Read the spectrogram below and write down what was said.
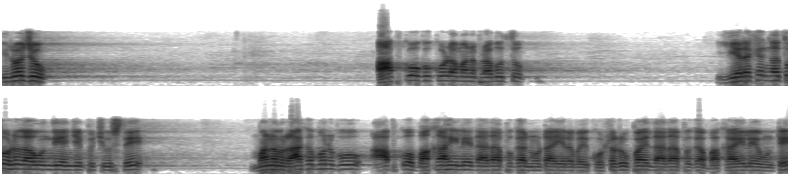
ఈరోజు ఆప్కోకు కూడా మన ప్రభుత్వం ఏ రకంగా తోడుగా ఉంది అని చెప్పి చూస్తే మనం రాకమునుపు ఆప్కో బకాయిలే దాదాపుగా నూట ఇరవై కోట్ల రూపాయలు దాదాపుగా బకాయిలే ఉంటే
